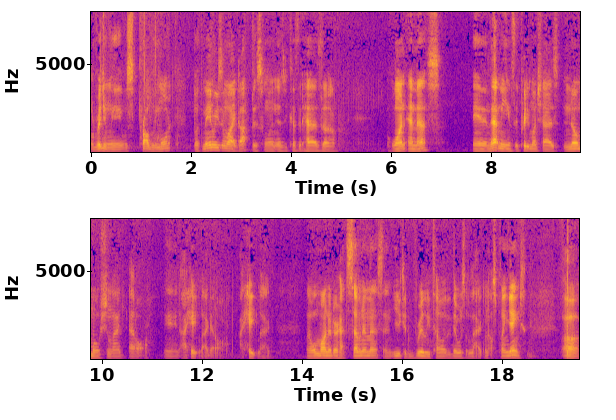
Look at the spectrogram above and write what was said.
originally, it was probably more, but the main reason why I got this one is because it has uh, 1 ms, and that means it pretty much has no motion lag at all, and I hate lag at all. I hate lag. My old monitor had 7 ms, and you could really tell that there was a lag when I was playing games. Uh,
